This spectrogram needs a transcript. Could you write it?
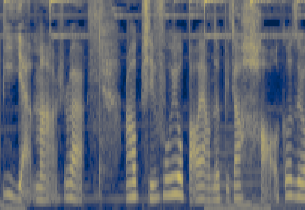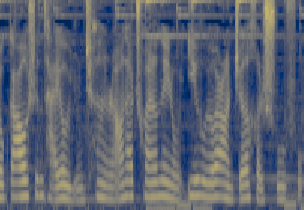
碧眼嘛，是吧？然后皮肤又保养的比较好，个子又高，身材又匀称，然后她穿的那种衣服又让你觉得很舒服，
